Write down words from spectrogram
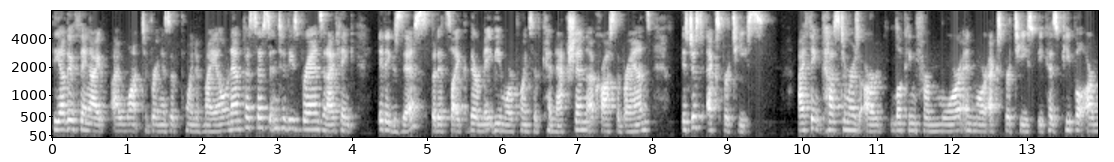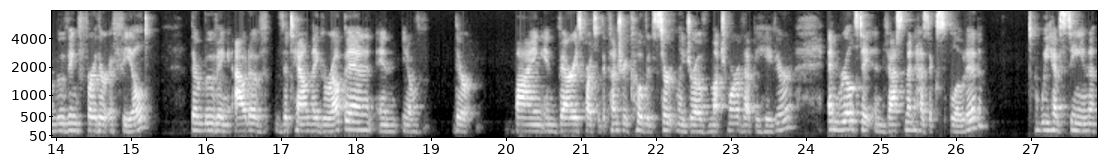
The other thing I, I want to bring as a point of my own emphasis into these brands, and I think it exists, but it's like there may be more points of connection across the brands, is just expertise. I think customers are looking for more and more expertise because people are moving further afield. They're moving out of the town they grew up in, and you know they're buying in various parts of the country. COVID certainly drove much more of that behavior, and real estate investment has exploded we have seen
